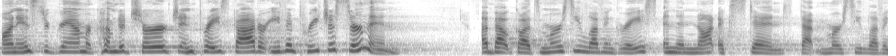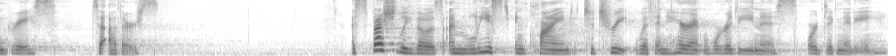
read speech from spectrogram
on Instagram or come to church and praise God or even preach a sermon about God's mercy, love, and grace and then not extend that mercy, love, and grace to others. Especially those I'm least inclined to treat with inherent worthiness or dignity.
